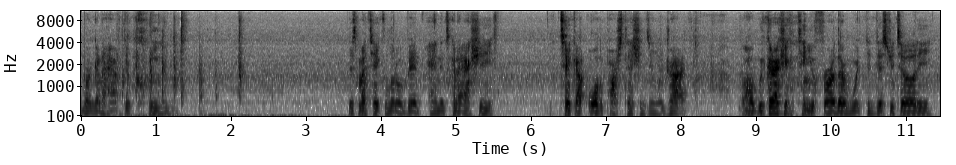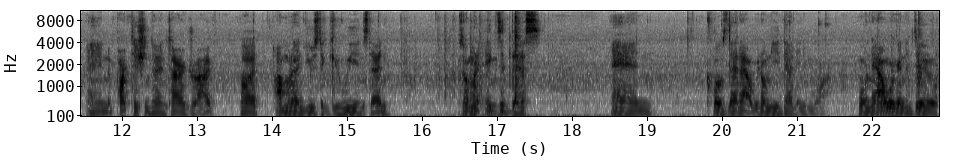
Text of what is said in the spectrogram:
we're gonna have to clean. This might take a little bit and it's gonna actually take out all the partitions in your drive. Uh, we could actually continue further with the disk utility and partition the entire drive but I'm gonna use the GUI instead. So I'm gonna exit this and close that out. We don't need that anymore. Well now we're gonna do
